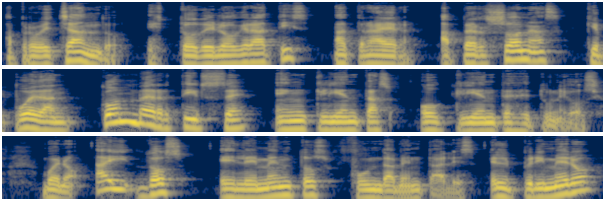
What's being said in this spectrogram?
aprovechando esto de lo gratis, atraer a personas que puedan convertirse en clientas o clientes de tu negocio? Bueno, hay dos elementos fundamentales. El primero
